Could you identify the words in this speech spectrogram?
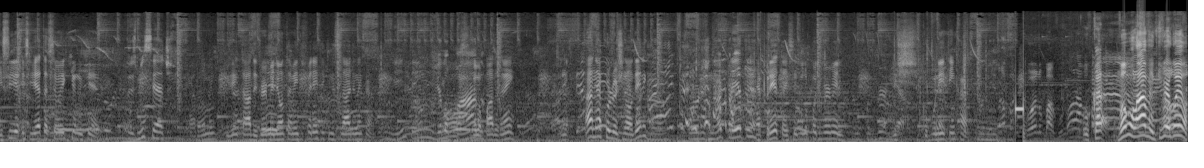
Esse, esse Jetta seu aí que ano que é? 2007. Caramba, hein? Ajeitado. E vermelhão também diferente aqui na cidade, né, cara? Ninguém tem envelopado. Envelopado também? Ah, não é a cor original dele? O original é hein? É preto, aí você envelopou de vermelho. Ixi, ficou bonito, hein, cara? O cara. Vamos lá, velho, que vergonha.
